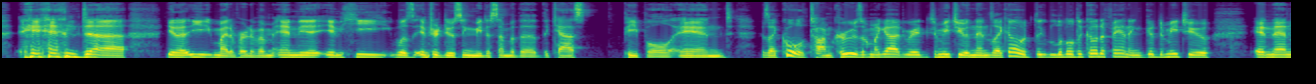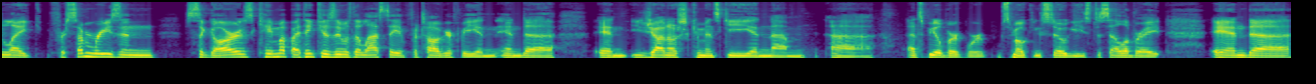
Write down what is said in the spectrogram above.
and uh, you know, you might have heard of him, and and he was introducing me to some of the the cast people and it's like cool tom cruise oh my god great to meet you and then it's like oh little dakota fanning good to meet you and then like for some reason cigars came up. I think because it was the last day of photography, and and uh, and Janusz Kaminski and um, uh, and Spielberg were smoking stogies to celebrate, and uh,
